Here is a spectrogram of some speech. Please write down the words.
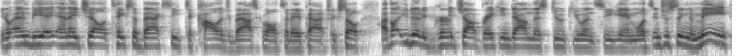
you know NBA, NHL takes a backseat to college basketball today, Patrick. So I thought you did a great job breaking down this Duke UNC game. What's interesting to me,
